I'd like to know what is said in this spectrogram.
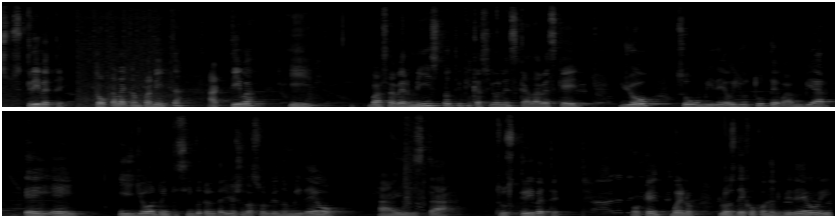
Suscríbete, toca la campanita, activa y vas a ver mis notificaciones cada vez que yo subo un video. YouTube te va a enviar, hey, hey. Y yo el 2538 está subiendo un video. Ahí está. Suscríbete. Ok, bueno, los dejo con el video y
